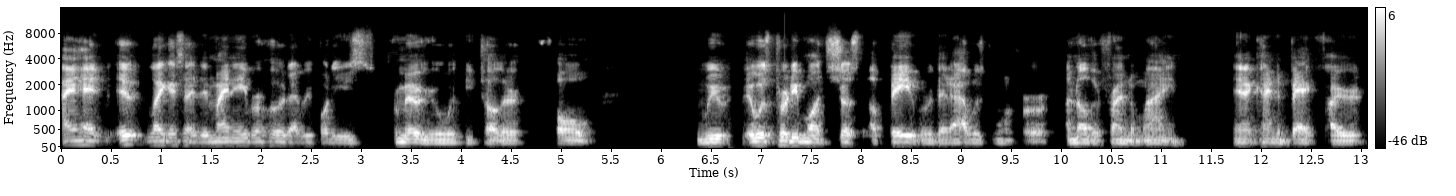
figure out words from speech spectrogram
I had, it, like I said, in my neighborhood, everybody's familiar with each other. So we, it was pretty much just a favor that I was doing for another friend of mine. And it kind of backfired.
